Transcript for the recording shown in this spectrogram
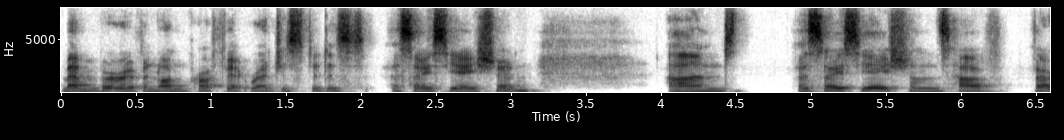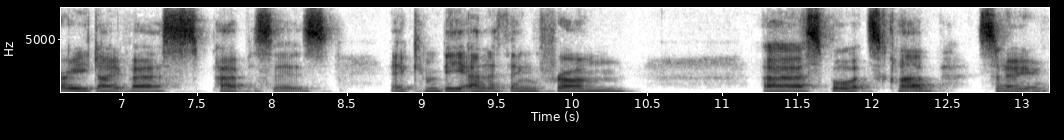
member of a non-profit registered as association. And associations have very diverse purposes. It can be anything from a sports club, so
